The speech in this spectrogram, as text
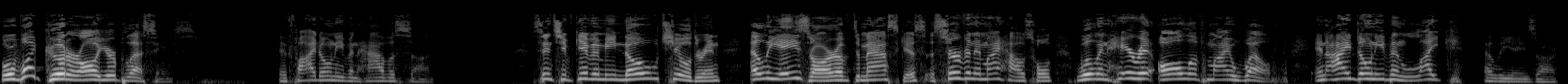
Lord, what good are all your blessings if I don't even have a son? Since you've given me no children, Eleazar of Damascus, a servant in my household, will inherit all of my wealth. And I don't even like Eleazar.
